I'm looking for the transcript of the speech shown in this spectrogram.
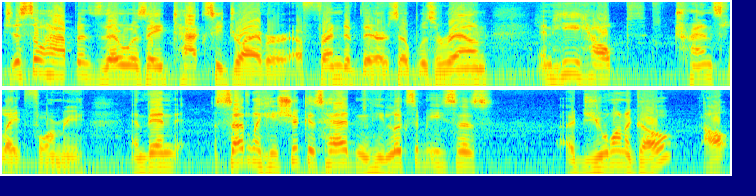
Just so happens there was a taxi driver, a friend of theirs that was around, and he helped translate for me. And then suddenly he shook his head and he looks at me, he says, uh, do you want to go? I'll,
